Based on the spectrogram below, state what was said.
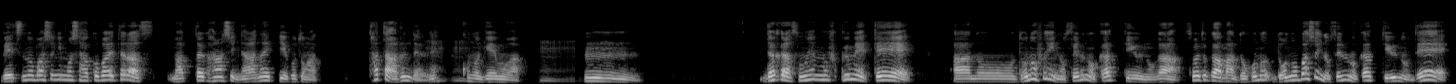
別の場所にもし運ばれたら、全く話にならないっていうことが多々あるんだよね、うんうん。このゲームは。うん。うん、だからその辺も含めて、あのどの船に乗せるのかっていうのが、それとか、まあ、どこのどの場所に乗せるのかっていうので、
